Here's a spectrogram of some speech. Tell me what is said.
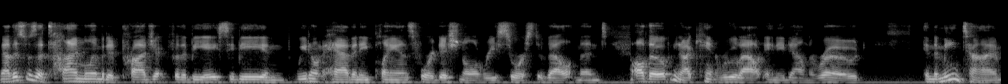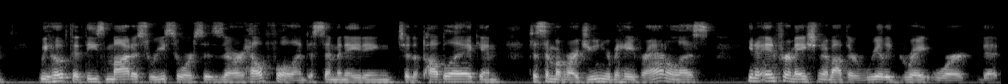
Now, this was a time limited project for the BACB, and we don't have any plans for additional resource development, although, you know, I can't rule out any down the road. In the meantime, we hope that these modest resources are helpful in disseminating to the public and to some of our junior behavior analysts you know information about the really great work that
